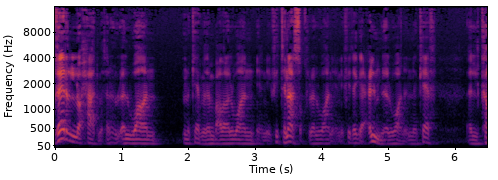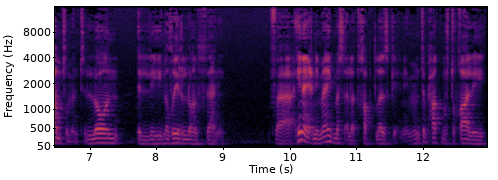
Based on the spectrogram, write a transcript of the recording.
غير اللوحات مثلا الألوان انه كيف مثلا بعض الألوان يعني في تناسق في الألوان يعني في علم الألوان انه كيف الكومبلمنت اللون اللي نظير اللون الثاني. فهنا يعني ما هي بمساله خبط لزق يعني انت بحط برتقالي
